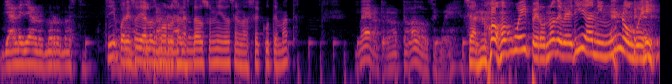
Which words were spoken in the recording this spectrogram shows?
ya le llegan a los morros más... sí, por eso ya los morros en. Estados Unidos en la secu te matan. Bueno, pero no todos, güey. O sea, no, güey, pero no debería ninguno, güey.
